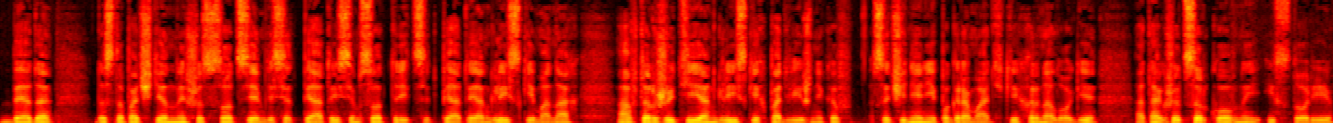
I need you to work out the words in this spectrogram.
Беда, достопочтенный 675-735 английский монах, автор житий английских подвижников, сочинений по грамматике, хронологии, а также церковной истории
